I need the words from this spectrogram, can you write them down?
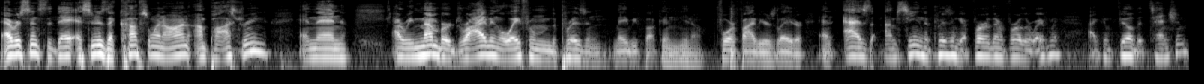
ever since the day, as soon as the cuffs went on, I'm posturing, and then I remember driving away from the prison, maybe fucking you know four or five years later, and as I'm seeing the prison get further and further away from me, I can feel the tension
